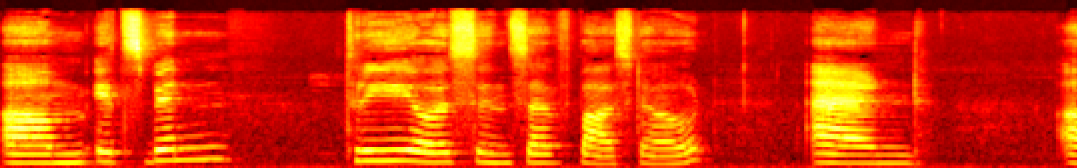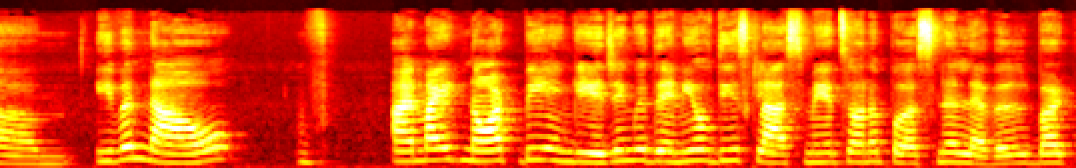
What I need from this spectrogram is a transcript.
Um, it's been three years since I've passed out, and um, even now, I might not be engaging with any of these classmates on a personal level, but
